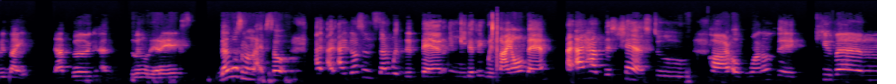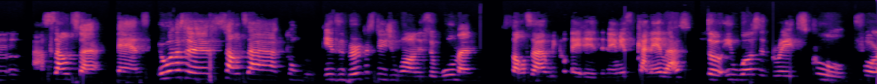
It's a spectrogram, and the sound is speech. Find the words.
with my notebook and doing lyrics that was my life. So I, I, I doesn't start with the band immediately with my own band. I, I had this chance to part of one of the Cuban uh, salsa bands. It was a salsa congo. It's a very prestigious one. It's a woman salsa. We call, uh, the name is Canelas. So it was a great school for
